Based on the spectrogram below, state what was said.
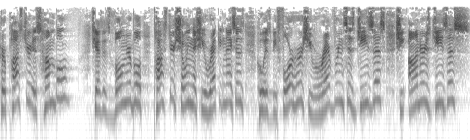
Her posture is humble. She has this vulnerable posture showing that she recognizes who is before her. She reverences Jesus. She honors Jesus.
